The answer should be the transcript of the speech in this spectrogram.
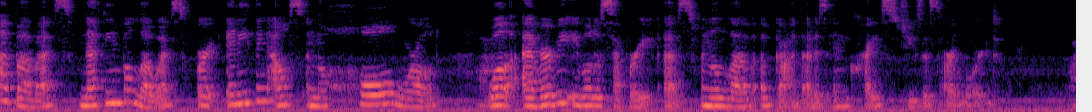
above us, nothing below us, or anything else in the whole world will ever be able to separate us from the love of God that is in Christ Jesus our Lord. Wow.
